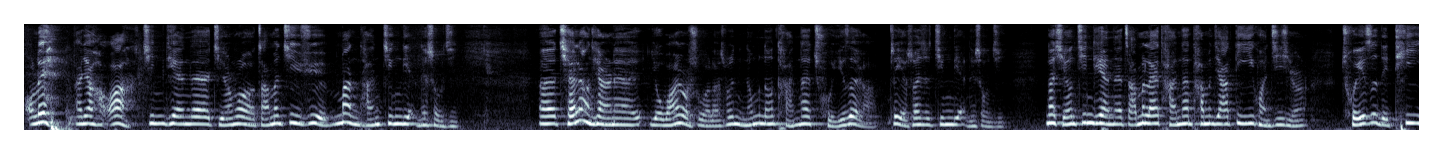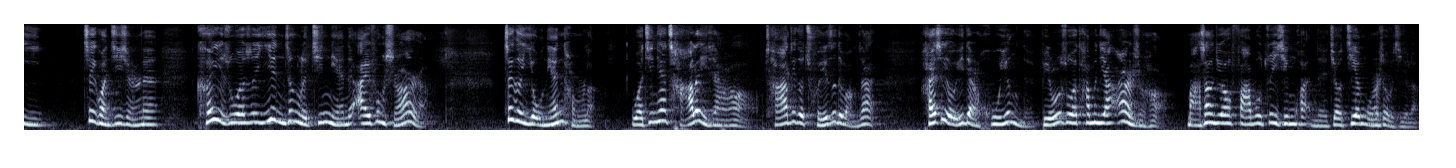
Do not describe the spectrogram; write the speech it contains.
好嘞，大家好啊！今天的节目咱们继续漫谈经典的手机。呃，前两天呢，有网友说了，说你能不能谈谈锤子呀？这也算是经典的手机。那行，今天呢，咱们来谈谈他们家第一款机型，锤子的 T1。这款机型呢，可以说是印证了今年的 iPhone 十二啊。这个有年头了。我今天查了一下啊，查这个锤子的网站。还是有一点呼应的，比如说他们家二十号马上就要发布最新款的叫坚果手机了，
